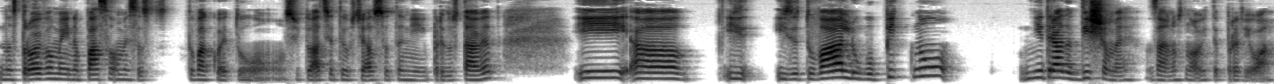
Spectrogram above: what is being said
настройваме и напасваме с това, което ситуацията и обстоятелствата ни предоставят. И, а, и, и за това любопитно ние трябва да дишаме заедно с новите правила,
